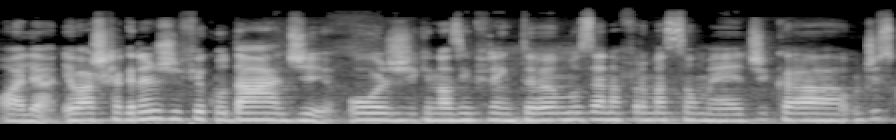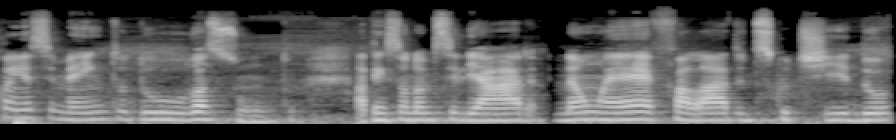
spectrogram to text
Olha, eu acho que a grande dificuldade hoje que nós enfrentamos é na formação médica o desconhecimento do, do assunto. A atenção domiciliar não é falado, discutido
